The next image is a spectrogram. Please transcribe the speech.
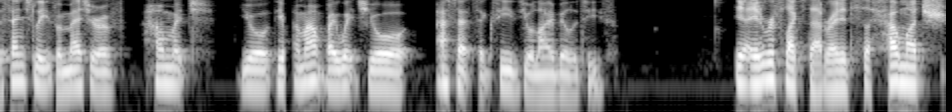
Essentially, it's a measure of how much your the amount by which your assets exceeds your liabilities. Yeah, it reflects that, right? It's uh, how much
